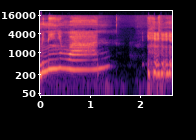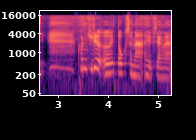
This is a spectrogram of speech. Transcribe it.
มินี่ยิ้มหวาน คนคิดเอ้ยตกชนะเห็บเสียงนะ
